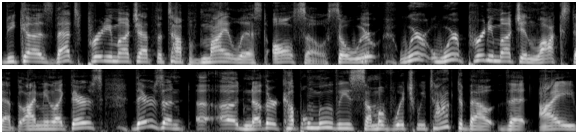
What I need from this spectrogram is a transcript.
because that's pretty much at the top of my list also. So we're we're we're pretty much in lockstep. I mean like there's there's an, a, another couple movies some of which we talked about that i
